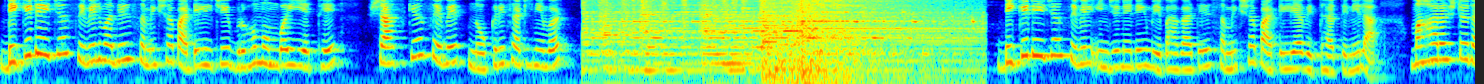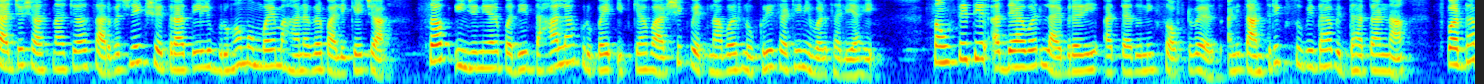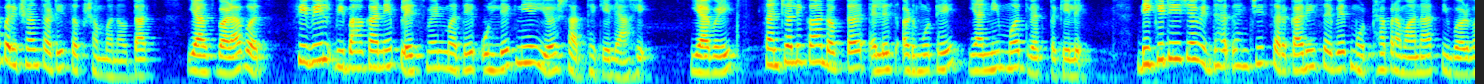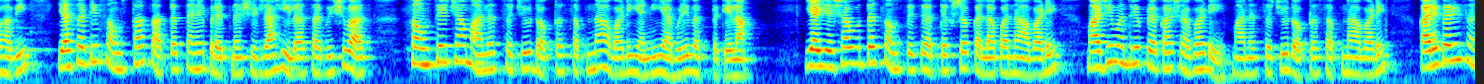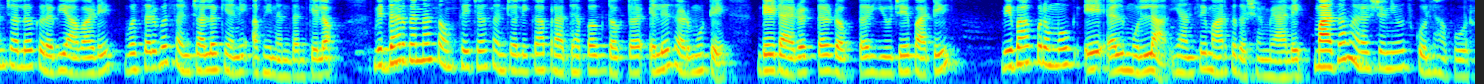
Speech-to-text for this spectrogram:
डीकेटीच्या सिव्हिलमधील समीक्षा पाटील हिची बृहमुंबई येथे शासकीय सेवेत नोकरीसाठी निवड. डीकेटीच्या सिव्हिल इंजिनिअरिंग विभागातील समीक्षा पाटील या विद्यार्थिनीला महाराष्ट्र राज्य शासनाच्या सार्वजनिक क्षेत्रातील बृहमुंबई महानगरपालिकेच्या सब इंजिनियरपदी दहा लाख रुपये इतक्या वार्षिक वेतनावर नोकरीसाठी निवड झाली आहे. संस्थेतील अद्ययावत लायब्ररी अत्याधुनिक सॉफ्टवेअर्स आणि तांत्रिक सुविधा विद्यार्थ्यांना स्पर्धा परीक्षांसाठी सक्षम बनवतात. याच बळावर सिव्हिल विभागाने प्लेसमेंटमध्ये उल्लेखनीय यश साध्य केले आहे. यावेळी संचालिका डॉक्टर एल एस अडमुठे यांनी मत व्यक्त केले. डीकेटीच्या विद्यार्थ्यांची सरकारी सेवेत मोठ्या प्रमाणात निवड व्हावी यासाठी संस्था सातत्याने प्रयत्नशील राहील असा विश्वास संस्थेच्या मानस सचिव डॉक्टर सपना आवाडी यांनी यावेळी व्यक्त केला. या यशाबद्दल संस्थेचे अध्यक्ष कलापना आवाडे माजी मंत्री प्रकाश आवाडे मानस सचिव डॉक्टर सपना आवाडे कार्यकारी संचालक रवी आवाडे व सर्व संचालक यांनी अभिनंदन केलं. विद्यार्थ्यांना संस्थेच्या संचालिका प्राध्यापक doctor L. S. Admute day director doctor U. J. Patil विभाग प्रमुख ए. एल. मुल्ला यांचे मार्गदर्शन मिळाले. माझा महाराष्ट्र न्यूज कोल्हापूर.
